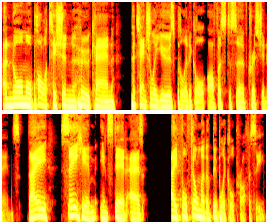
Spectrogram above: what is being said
a normal politician who can potentially use political office to serve Christian ends. They see him instead as a fulfillment of biblical prophecy,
